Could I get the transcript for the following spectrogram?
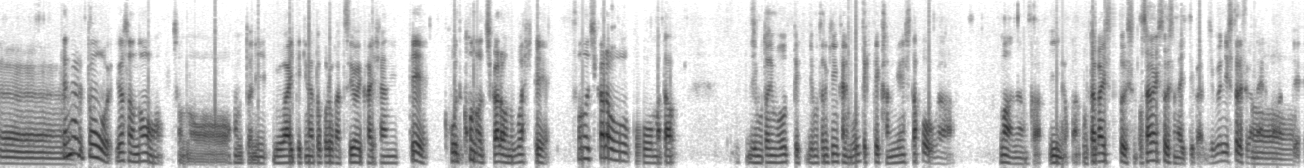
うーんってなるとよそのその本当に具合的なところが強い会社に行ってこう個の力を伸ばしてその力をこうまた地元に戻って地元の金貨に戻ってきて還元した方がまあなんかいいのかなお互いストレスお互いストレスないっていうか自分にストレスがないのかなって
